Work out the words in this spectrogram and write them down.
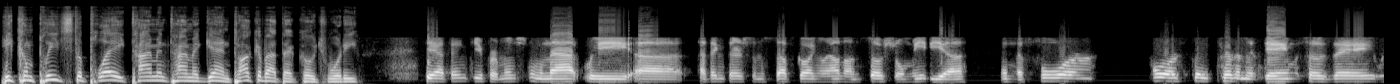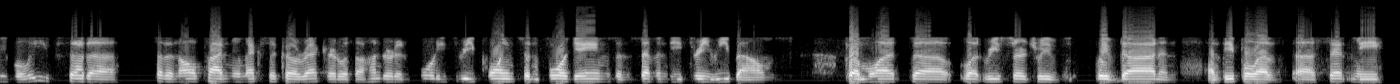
he completes the play time and time again. Talk about that, Coach Woody. Yeah, thank you for mentioning that. We, uh, I think there's some stuff going around on social media in the four four state tournament games. Jose, we believe, set a set an all-time New Mexico record with 143 points in four games and 73 rebounds. From what uh, what research we've we've done and and people have uh, sent me,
